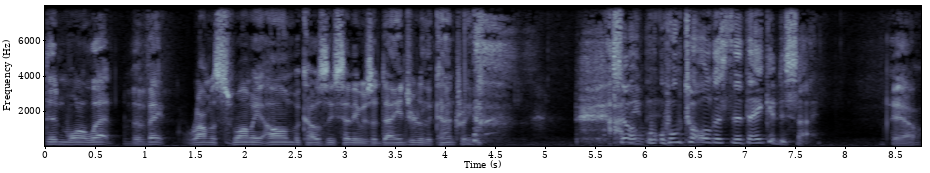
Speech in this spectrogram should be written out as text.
didn't want to let Vivek Ramaswamy on because he said he was a danger to the country? So who told us that they could decide? yeah.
